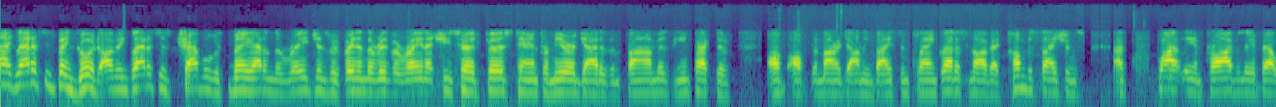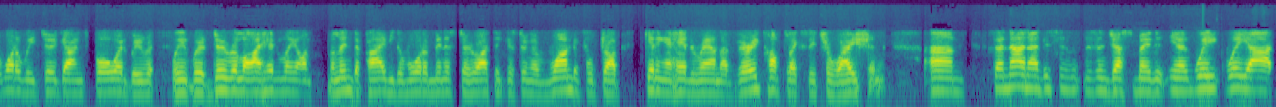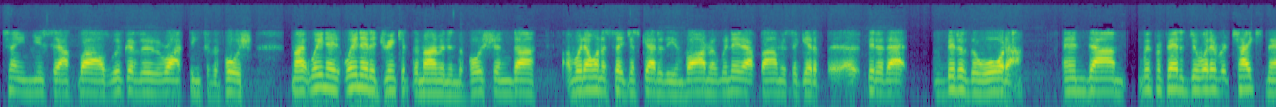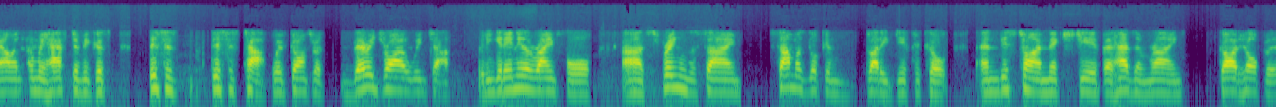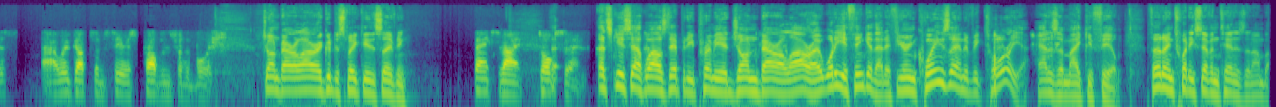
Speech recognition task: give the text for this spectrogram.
No, Gladys has been good. I mean, Gladys has travelled with me out in the regions. We've been in the Riverina. She's heard firsthand from irrigators and farmers the impact of, of, of the Murray-Darling Basin Plan. Gladys and I have had conversations uh, quietly and privately about what do we do going forward. We, we, we do rely heavily on Melinda Pavey, the Water Minister, who I think is doing a wonderful job getting a head around a very complex situation. Um, so no, no, this isn't, this isn't just me. That you know, we we are Team New South Wales. We've got to do the right thing for the bush, mate. We need we need a drink at the moment in the bush, and uh, we don't want to see just go to the environment. We need our farmers to get a, a bit of that, a bit of the water, and um, we're prepared to do whatever it takes now, and, and we have to because this is this is tough. We've gone through a very dry winter. We didn't get any of the rainfall. Uh, spring's the same. Summer's looking bloody difficult. And this time next year, if it hasn't rained, God help us, uh, we've got some serious problems for the bush. John Barilaro, good to speak to you this evening. Thanks, mate. Talk soon. That's New South Wales Deputy Premier John Barilaro. What do you think of that? If you're in Queensland or Victoria, how does it make you feel? 132710 is the number.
